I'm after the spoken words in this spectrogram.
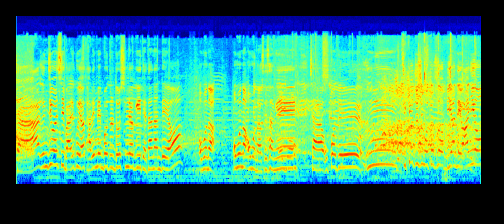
자, 은지원 씨 말고요. 다른 멤버들도 실력이 대단한데요. 어머나, 어머나, 어머나, 세상에. 자, 오빠들, 음, 지켜주지 못해서 미안해요. 아니요,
